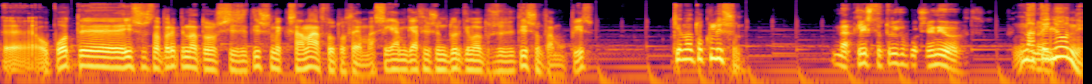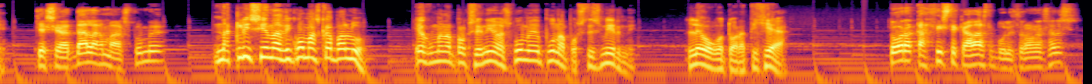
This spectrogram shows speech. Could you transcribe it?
Ε, οπότε ίσως θα πρέπει να το συζητήσουμε ξανά αυτό το θέμα. Σιγά μην καθίσουν οι Τούρκοι να το συζητήσουν θα μου πεις και να το κλείσουν. Να κλείσει το Τούρκιο προξενείο. Να τελειώνει. Και σε αντάλλαγμα ας πούμε... Να κλείσει ένα δικό μας καπαλού. Έχουμε ένα προξενείο ας πούμε, πού να πω, στη Σμύρνη. Λέω εγώ τώρα, τυχαία. Τώρα καθίστε καλά στην πολυθρόνα σας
